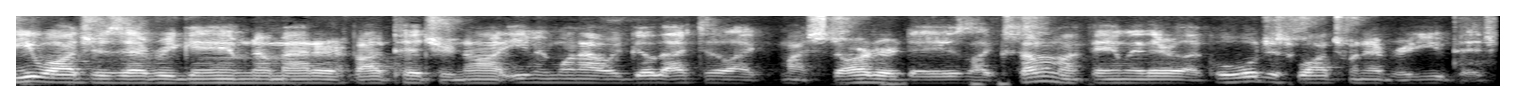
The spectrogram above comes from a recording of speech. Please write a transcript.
he watches every game, no matter if I pitch or not. Even when I would go back to like my starter days, like some of my family, they were like, "Well, we'll just watch whenever you pitch."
